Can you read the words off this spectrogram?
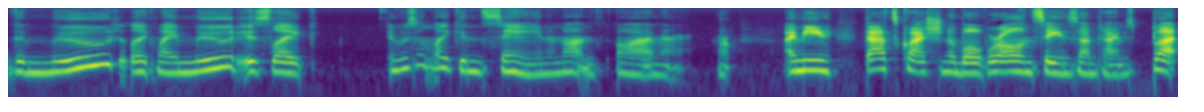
the mood, like my mood is like it wasn't like insane. I'm not oh, I'm I mean, that's questionable. We're all insane sometimes. But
